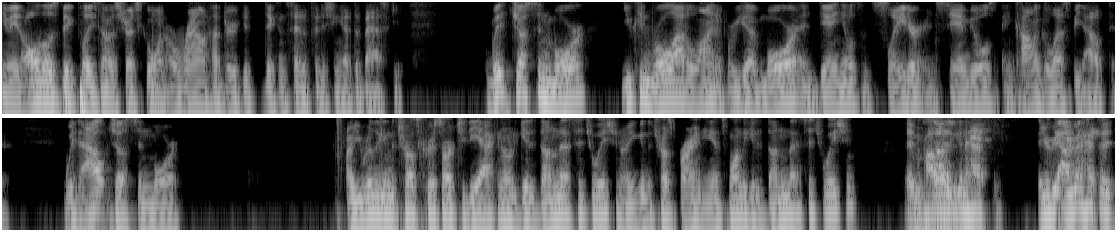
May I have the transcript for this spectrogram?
He made all those big plays down the stretch, going around Hunter Dickinson and finishing at the basket. With Justin Moore, you can roll out a lineup where you have Moore and Daniels and Slater and Samuels and Collin Gillespie out there. Without Justin Moore, are you really going to trust Chris Arcidiacono to get it done in that situation? Are you going to trust Bryan Antoine to get it done in that situation? You're probably going to have. You're, you're going to have to.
